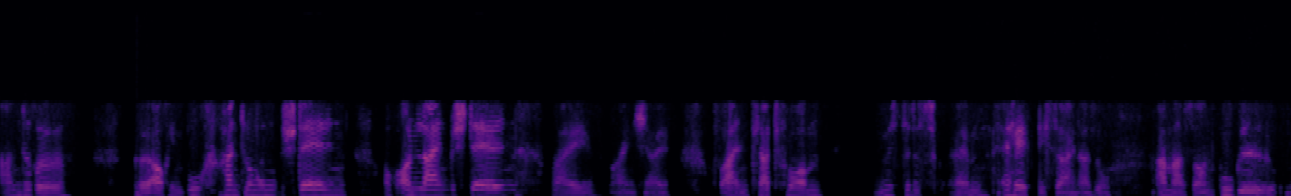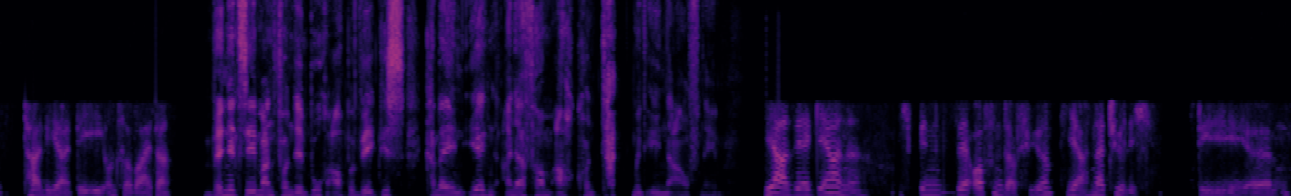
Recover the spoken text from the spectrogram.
andere, äh, auch in Buchhandlungen bestellen, auch online bestellen, bei eigentlich auf allen Plattformen müsste das ähm, erhältlich sein. Also Amazon, Google, Thalia.de und so weiter. Wenn jetzt jemand von dem Buch auch bewegt ist, kann er in irgendeiner Form auch Kontakt mit Ihnen aufnehmen? Ja, sehr gerne. Ich bin sehr offen dafür. Ja, natürlich. Die ähm,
